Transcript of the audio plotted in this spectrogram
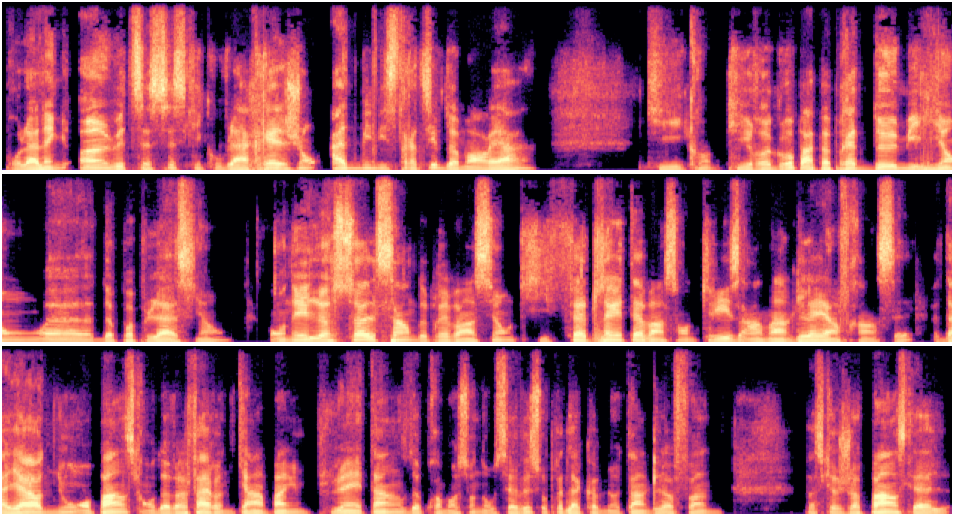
pour la ligne 1866 qui couvre la région administrative de Montréal, qui, qui regroupe à peu près 2 millions euh, de population. On est le seul centre de prévention qui fait de l'intervention de crise en anglais et en français. D'ailleurs, nous, on pense qu'on devrait faire une campagne plus intense de promotion de nos services auprès de la communauté anglophone parce que je pense qu'elles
